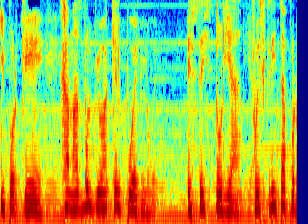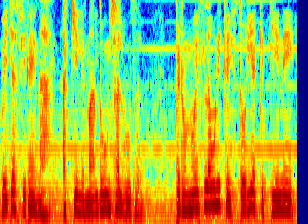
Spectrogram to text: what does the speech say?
y por qué jamás volvió a aquel pueblo. Esta historia fue escrita por Bella Sirena, a quien le mando un saludo, pero no es la única historia que tiene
